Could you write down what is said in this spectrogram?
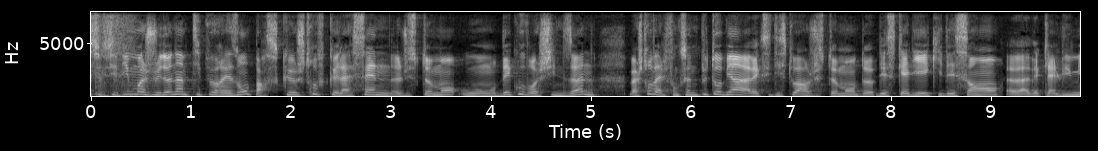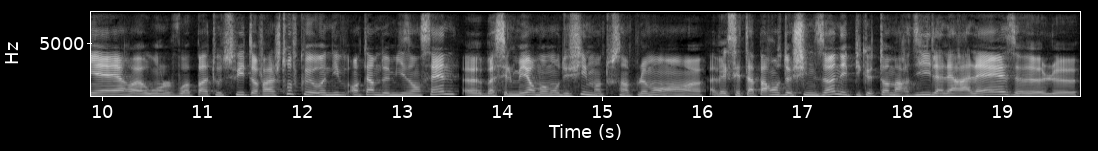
Ceci dit, moi, je lui donne un petit peu raison parce que je trouve que la scène, justement, où on découvre Shinzon, bah, je trouve elle fonctionne plutôt bien avec cette histoire, justement, de- d'escalier qui descend, euh, avec la lumière, euh, où on le voit pas tout de suite. Enfin, je trouve qu'en en termes de mise en scène, euh, bah, c'est le meilleur moment du film, hein, tout simplement, hein, avec cette apparence de Shinzon et puis que Tom Hardy, il a l'air à l'aise, euh, le,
